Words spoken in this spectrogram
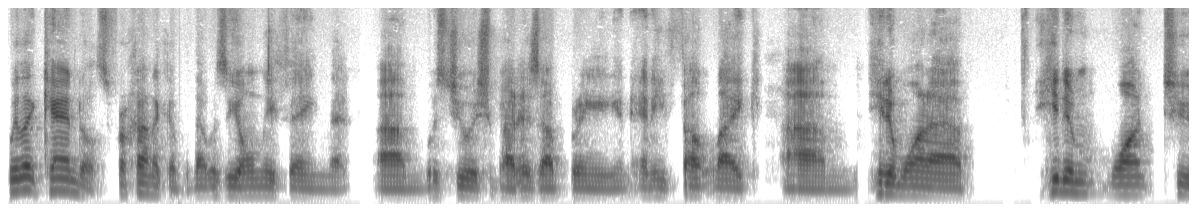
we lit candles for Hanukkah, but that was the only thing that um, was Jewish about his upbringing, and, and he felt like um, he didn't want to he didn't want to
